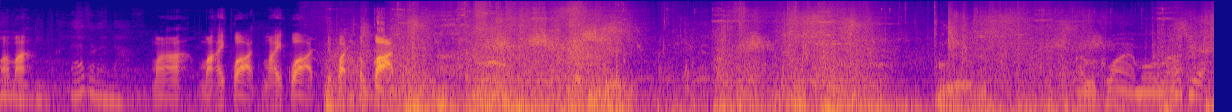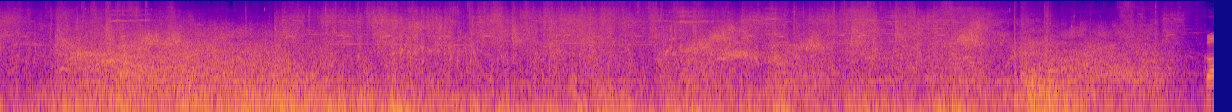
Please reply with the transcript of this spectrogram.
มามา มา มาให้กวาด มาให้กวาด เดี๋ยวกวาดต้องกวาดก็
